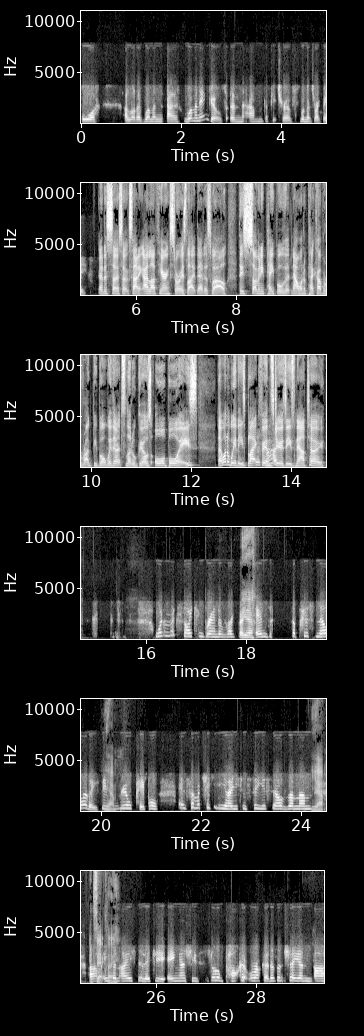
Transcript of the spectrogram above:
for a lot of women, uh, women and girls in um, the future of women's rugby. It is so, so exciting. I love hearing stories like that as well. There's so many people that now want to pick up a rugby ball, whether it's little girls or boys. They want to wear these Black That's Ferns right. jerseys now too. What an exciting brand of rugby, Yeah. and the personalities. They're Yeah. real people, and some are checking. You know, you can see yourselves in them. Yeah, Um, exactly. even Ayesha Leti-I'iga, she's a little pocket rocket, isn't she? And uh,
